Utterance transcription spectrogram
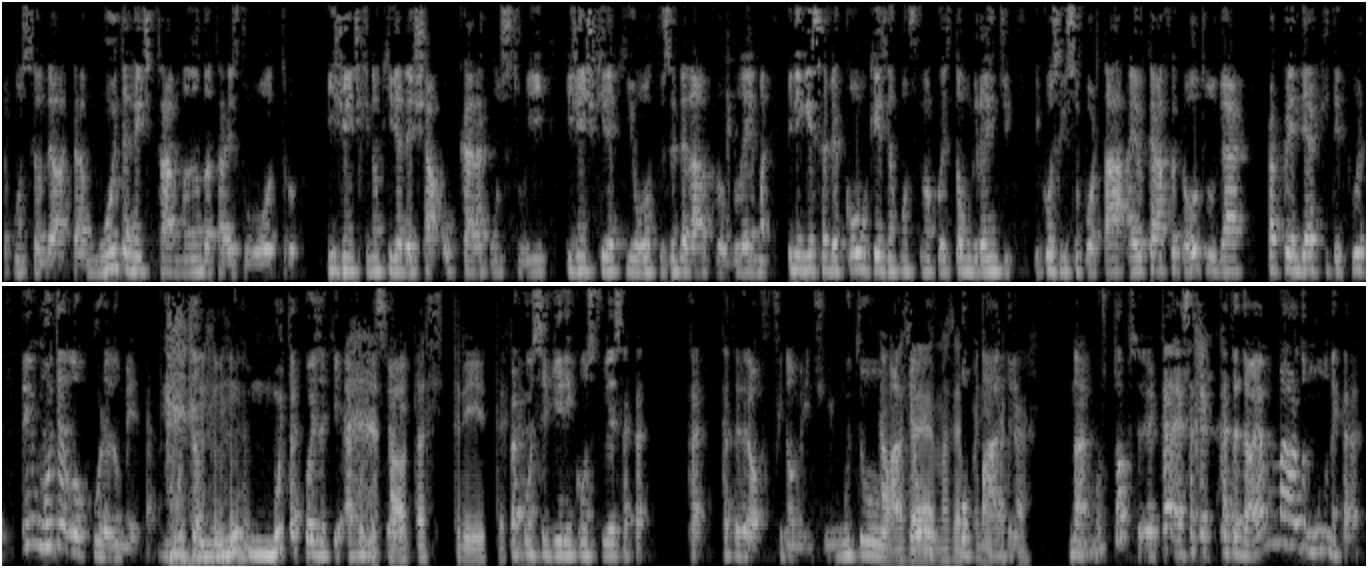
da construção dela, cara. Muita gente tramando atrás do outro, e gente que não queria deixar o cara construir, e gente que queria que outros lideraram problema, e ninguém sabia como que eles iam construir uma coisa tão grande e conseguir suportar. Aí o cara foi para outro lugar para aprender arquitetura. Tem muita loucura no meio, cara. Muita, mu- muita coisa que aconteceu ali Altas treta, para conseguirem construir essa ca- ca- catedral finalmente. E muito. Não, até é, o, é o bonita, padre. cara. Não, é muito top. Cara, essa ca- catedral é a maior do mundo, né, cara?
